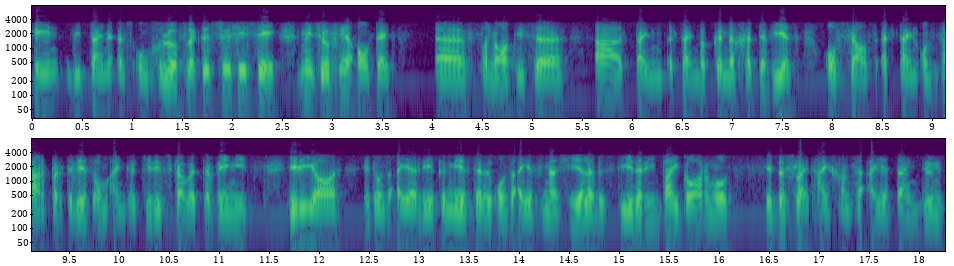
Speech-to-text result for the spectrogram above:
en die tuine is ongelooflik. Dit soos jy sê, mense hoef nie altyd 'n uh, fanatiese uh tuin tuinbekundige te wees of selfs 'n tuinontwerper te wees om eintlik hierdie skoue te wen nie. Hierdie jaar het ons eie rekenmeester, ons eie finansiële bestuurder hier by Gardenwold het besluit hy gaan sy eie tuin doen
